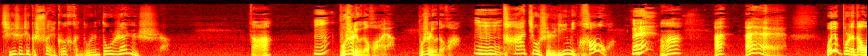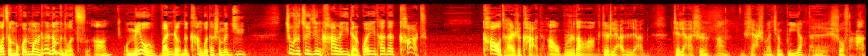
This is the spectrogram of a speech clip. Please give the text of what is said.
其实这个帅哥很多人都认识啊，啊，嗯？不是刘德华呀，不是刘德华，嗯，他就是李敏镐啊。哎，啊，哎哎，我也不知道我怎么会梦着他那么多次啊！我没有完整的看过他什么剧，就是最近看了一点关于他的 cut，cut 还是 cut 啊？我不知道啊，这俩俩这俩是啊，这俩是完全不一样的说法啊。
